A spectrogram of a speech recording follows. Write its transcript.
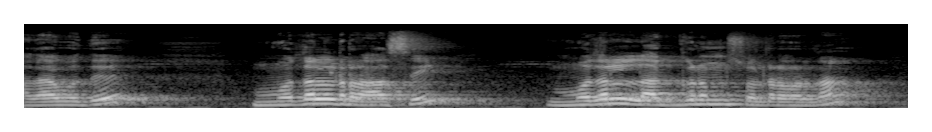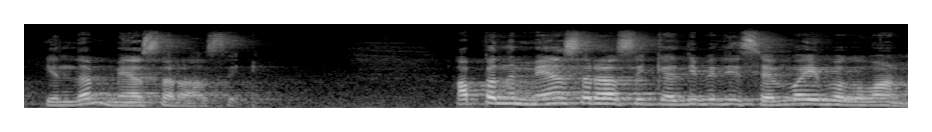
அதாவது முதல் ராசி முதல் லக்னம் சொல்கிறவர் தான் இந்த மேச ராசி. அப்போ இந்த மேச ராசிக்கு அதிபதி செவ்வாய் பகவான்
